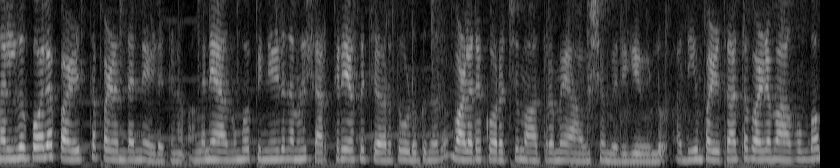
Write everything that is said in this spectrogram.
നല്ലതുപോലെ പഴുത്ത പഴം തന്നെ എടുക്കണം. അങ്ങനെ ആകുമ്പോൾ പിന്നീട് നമ്മൾ ശർക്കരയൊക്കെ ചേർത്ത് കൊടുക്കുന്നത് വളരെ കുറച്ച് മാത്രമേ ആവശ്യം വരികയുള്ളൂ. അധികം പഴുക്കാത്ത പഴമാകുമ്പോൾ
